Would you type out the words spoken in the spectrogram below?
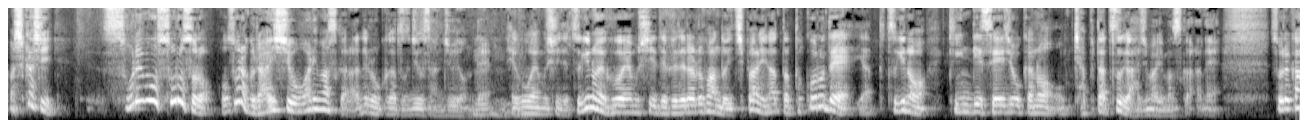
まあしかし、それもそろそろ、おそらく来週終わりますからね、6月13、14で。FOMC で、次の FOMC でフェデラルファンド1%になったところで、やっと次の金利正常化のチャプター2が始まりますからね。それ考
